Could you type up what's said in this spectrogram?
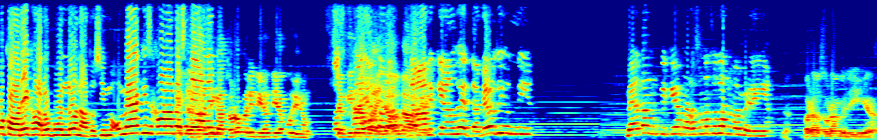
ਪਕੌੜੇ ਖਾ ਲਓ ਬੋਲੋ ਨਾ ਤੁਸੀਂ। ਉਹ ਮੈਂ ਕੀ ਸਿਖਾਉਣਾ ਦੱਸ ਨਿਆਣੇ ਨੂੰ? ਥੋੜੋ ਕਰੀ ਦੀ ਹੁੰਦੀ ਆ ਭੂਰੀ ਨੂੰ। ਚੰਗੀ ਤਰ੍ਹਾਂ ਆ ਕੇ। ਨਾਨਕਿਆਂ ਨੂੰ ਏਦਾਂ ਮਿਲਦੀ ਹੁੰਦੀ ਆ। ਮੈਂ ਤੁਹਾਨੂੰ ਕੀ ਕਿਹਾ ਬੜਾ ਸੋਹਣਾ ਤਾਂ ਤੁਹਾਨੂੰ ਮੈਂ ਮਿਲੀ ਆ। ਬੜਾ ਸੋਹਣਾ ਮਿਲੀ ਆ।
